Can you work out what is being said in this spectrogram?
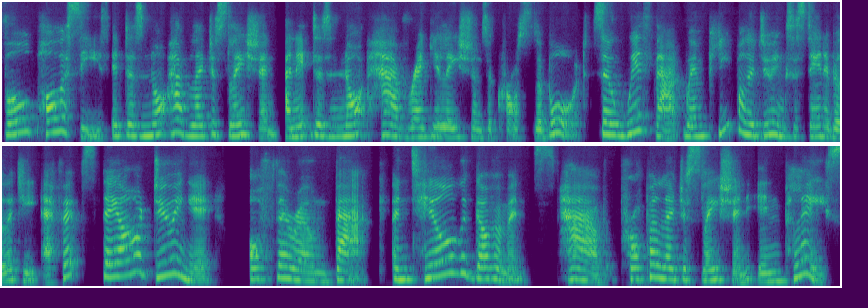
full policies, it does not have legislation, and it does not have regulations across the board. So, with that, when people are doing sustainability efforts, they are doing it off their own back until the governments have proper legislation in place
